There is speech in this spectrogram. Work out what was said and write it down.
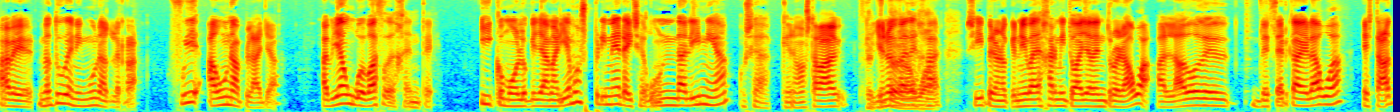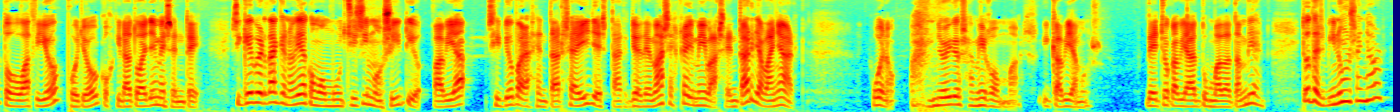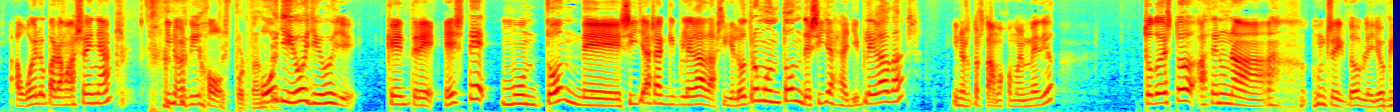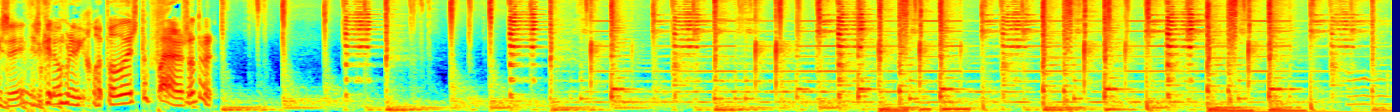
A ver, no tuve ninguna guerra. Fui a una playa. Había un huevazo de gente. Y como lo que llamaríamos primera y segunda línea, o sea, que no estaba, que yo no iba a agua. dejar, sí, pero no, que no iba a dejar mi toalla dentro del agua, al lado de, de cerca del agua, estaba todo vacío, pues yo cogí la toalla y me senté. Sí que es verdad que no había como muchísimo sitio, había sitio para sentarse ahí y estar. Yo además es que me iba a sentar y a bañar. Bueno, yo y dos amigos más, y cabíamos. De hecho, cabía la tumbada también. Entonces vino un señor, abuelo para más señas, y nos dijo, oye, oye, oye, que entre este montón de sillas aquí plegadas y el otro montón de sillas allí plegadas, y nosotros estábamos como en medio, todo esto hacen una, un seis doble, yo qué sé. Es que el hombre dijo, todo esto es para nosotros.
